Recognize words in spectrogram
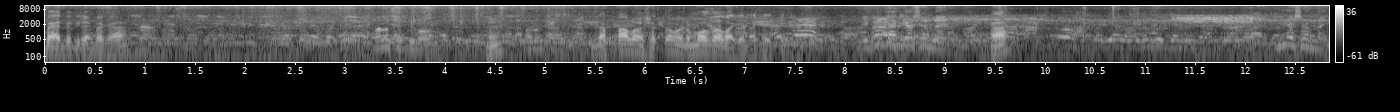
বাইরে দিলাম কাকা। না পালং শাক তো আমার মজা লাগে না খাইতে। হ্যাঁ? আসার নাই।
